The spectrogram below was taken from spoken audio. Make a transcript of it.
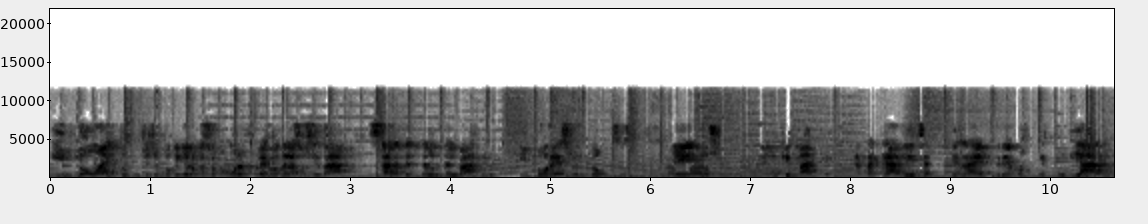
y no a estos muchachos, porque ellos lo que son un reflejo de la sociedad, salen de, de, del barrio. Y por eso entonces, eh, nosotros, que más atacarle y a Israel, tenemos que estudiarlo.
